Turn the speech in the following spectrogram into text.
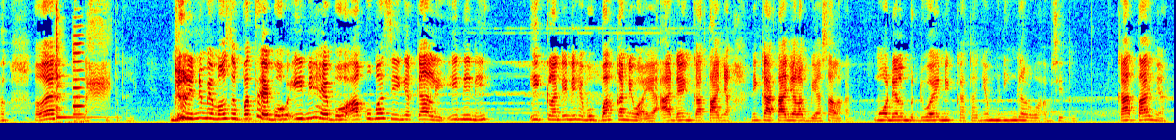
Wah, panas gitu kali. Dan ini memang sempat heboh, ini heboh, aku masih ingat kali, ini nih iklan ini heboh bahkan nih Wak ya ada yang katanya nih katanya lah biasa lah kan model berdua ini katanya meninggal wah abis itu. Katanya.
